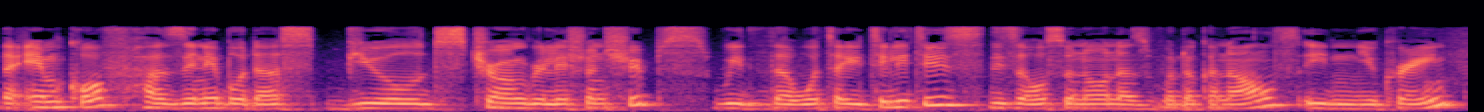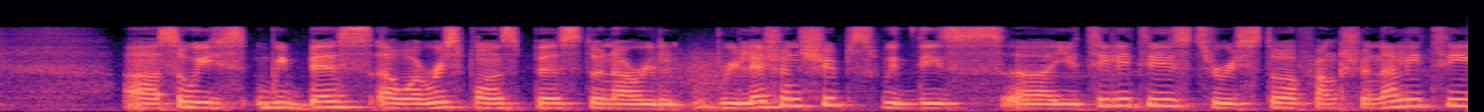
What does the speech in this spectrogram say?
the MCOF has enabled us build strong relationships with the water utilities. These are also known as vodokanals in Ukraine. Uh, so we we base our response based on our re- relationships with these uh, utilities to restore functionality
